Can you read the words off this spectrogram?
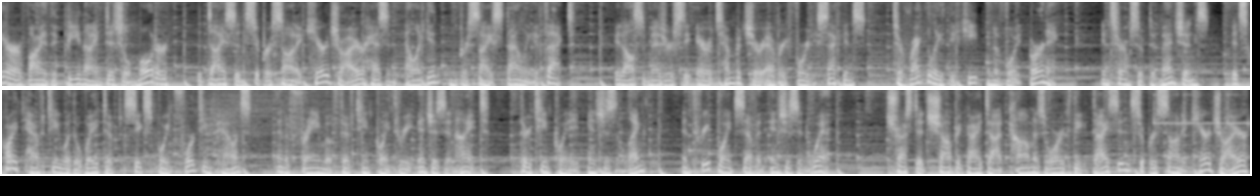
air via the V9 digital motor, the Dyson Supersonic Hair Dryer has an elegant and precise styling effect. It also measures the air temperature every 40 seconds to regulate the heat and avoid burning. In terms of dimensions, it's quite hefty with a weight of 6.14 pounds and a frame of 15.3 inches in height, 13.8 inches in length, and 3.7 inches in width. Trusted ShoppingGuide.com has awarded the Dyson Supersonic Hair Dryer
